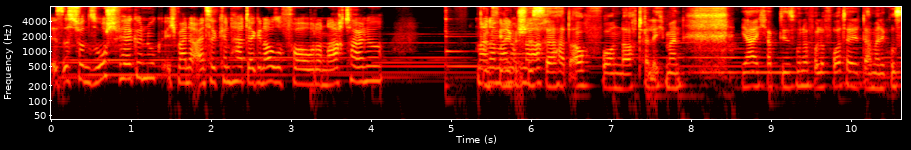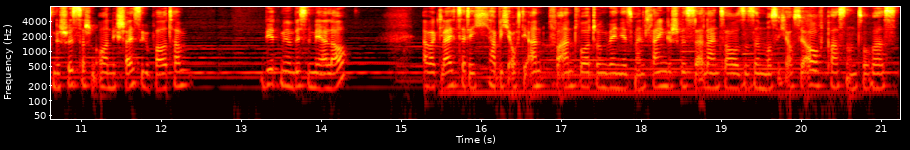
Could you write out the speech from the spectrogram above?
Es ist schon so schwer genug. Ich meine, Einzelkind hat ja genauso Vor- oder Nachteile. Meiner und viele Meinung Geschwister nach. hat auch Vor- und Nachteile. Ich meine, ja, ich habe dieses wundervolle Vorteil, da meine großen Geschwister schon ordentlich Scheiße gebaut haben, wird mir ein bisschen mehr erlaubt. Aber gleichzeitig habe ich auch die An Verantwortung, wenn jetzt meine kleinen Geschwister allein zu Hause sind, muss ich auf sie aufpassen und sowas.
